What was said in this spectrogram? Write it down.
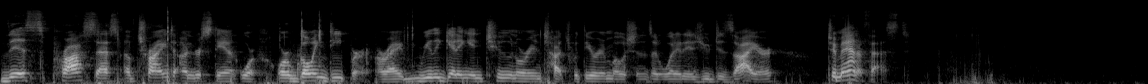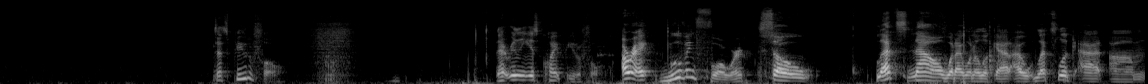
this process of trying to understand or, or going deeper, all right? Really getting in tune or in touch with your emotions and what it is you desire to manifest. That's beautiful. That really is quite beautiful. All right, moving forward. So let's now what I want to look at. I, let's look at um,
